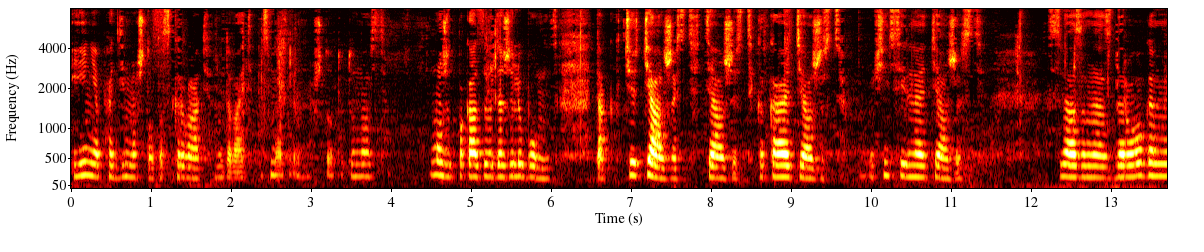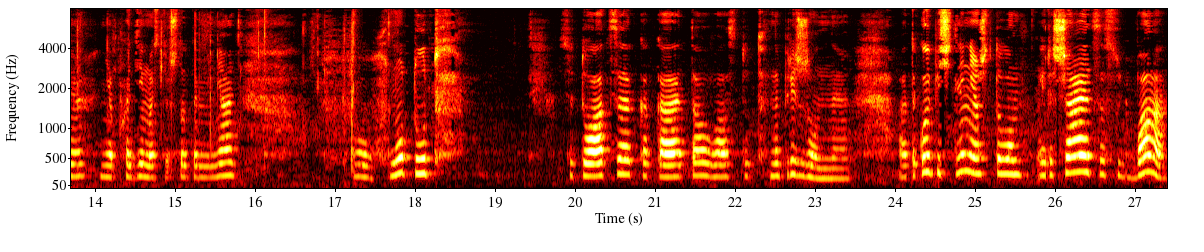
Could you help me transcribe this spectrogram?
и необходимо что-то скрывать. Ну, давайте посмотрим, что тут у нас может показывать даже любовниц. Так, тяжесть, тяжесть. Какая тяжесть? Очень сильная тяжесть. связанное с дорогами, необходимостью что-то менять. Ну, тут ситуация какая-то у вас тут напряженная. А, такое впечатление, что решается судьба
